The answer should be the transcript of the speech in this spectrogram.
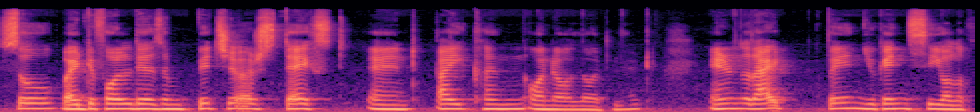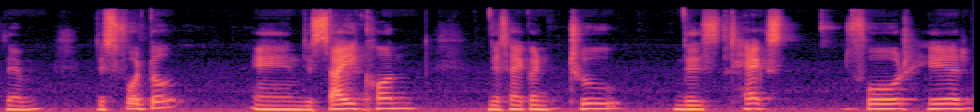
So by default there's some pictures text and icon on all of that and on the right pane you can see all of them. This photo and this icon. This icon too this text for here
